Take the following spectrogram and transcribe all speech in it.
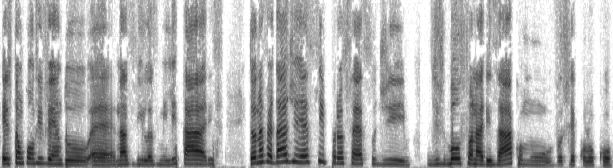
eles estão convivendo é, nas vilas militares. Então, na verdade, esse processo de desbolsonarizar, como você colocou,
